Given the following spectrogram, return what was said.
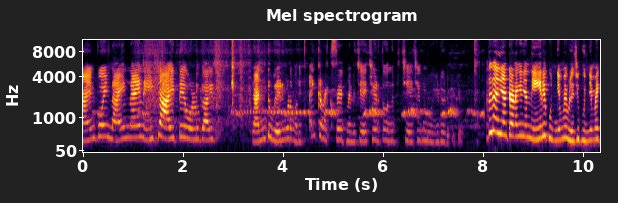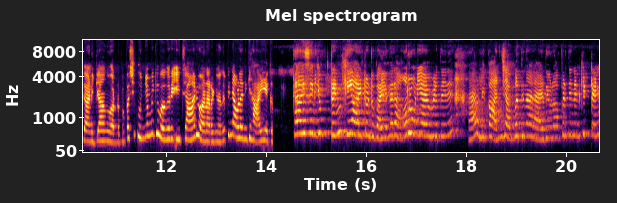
nine point nine nine eight ആയിട്ടേ ഉള്ളൂ ഗായ്സ് രണ്ടുപേരും കൂടെ മതി ഭയങ്കര എക്സൈറ്റ്മെന്റ് ചേച്ചി എടുത്ത് വന്നിട്ട് ചേച്ചിയെ കൊണ്ട് വീഡിയോ എടുപ്പിക്കും അത് കഴിഞ്ഞിട്ടാണെങ്കിൽ ഞാൻ നേരെ കുഞ്ഞമ്മയെ വിളിച്ച് കുഞ്ഞമ്മയെ കാണിക്കാമെന്ന് പറഞ്ഞപ്പോൾ പക്ഷെ കുഞ്ഞമ്മയ്ക്ക് പകരം ഈ ചാരുവാണ് ഇറങ്ങി വന്നത്. പിന്നെ അവൾ എനിക്ക് ഹായ് ഒക്കെ ഗായ്സ് എനിക്ക് ടെൻ കെ ആയിട്ടുണ്ട്. വൈകുന്നേരം ആറ് മണിയായപ്പോഴത്തേന് ആറല്ല ഇപ്പോൾ അഞ്ച് അമ്പത്തിനാലായതേ ഉള്ളൂ അപ്പോഴത്തേന് എനിക്ക് ടെൻ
